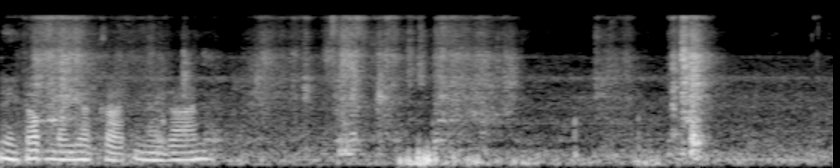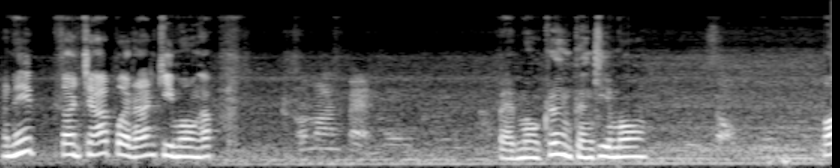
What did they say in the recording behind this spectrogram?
นี่ครับบรรยากาศในร้าน อันนี้ตอนเช้าเปิดร้านกี่โมงครับ ประมาณ8โมงครึ่งค่ะแปดโมงครึ่งถึงกี่โมงสองทุ่มพอ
